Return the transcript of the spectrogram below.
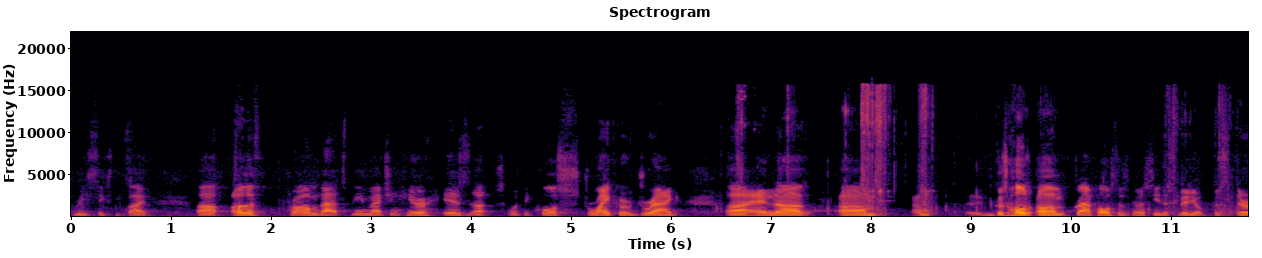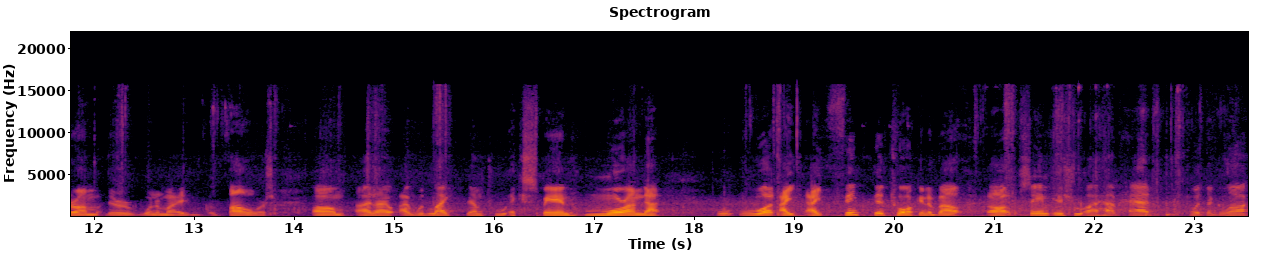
365. Uh, other problem that's being mentioned here is uh, what they call striker drag, uh, and uh, um, um, because Hol um, Holster is going to see this video because they're um they're one of my followers, um, and I, I would like them to expand more on that what I, I think they're talking about, uh, same issue I have had with the Glock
